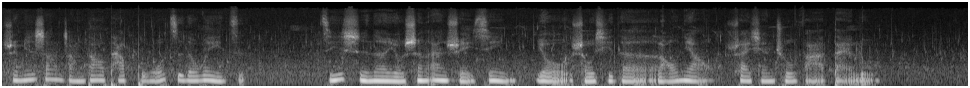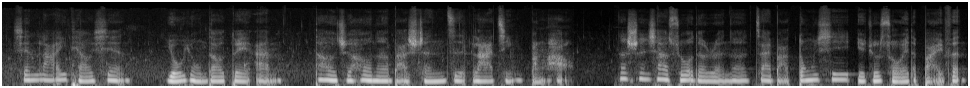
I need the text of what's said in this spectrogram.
水面上涨到他脖子的位置。即使呢有深谙水性、有熟悉的老鸟率先出发带路，先拉一条线游泳到对岸，到了之后呢把绳子拉紧绑好。那剩下所有的人呢，再把东西，也就是所谓的白粉，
